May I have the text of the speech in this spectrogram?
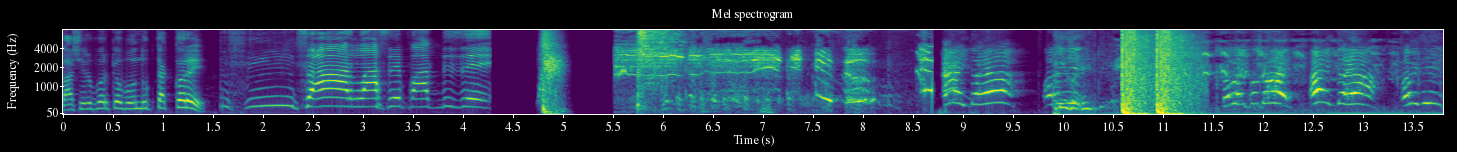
লাশের উপর কেউ বন্দুক তাক করে? স্যার লাশে পাত দিছে। এই দয়া অভিজিৎ! সবাই কোথায়? এই দয়া অভিজিৎ!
